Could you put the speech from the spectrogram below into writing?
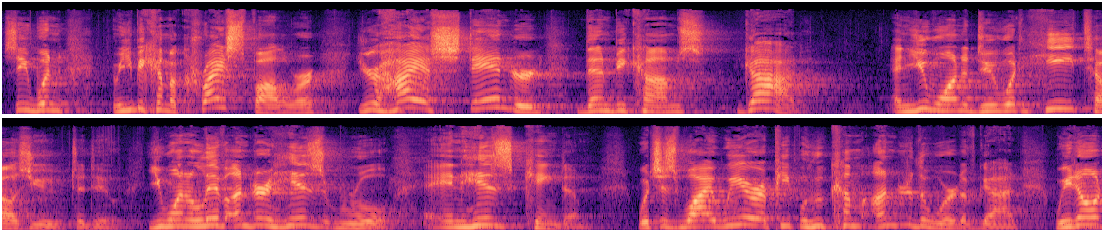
See, when, when you become a Christ follower, your highest standard then becomes God and you want to do what He tells you to do. You want to live under His rule, in His kingdom, which is why we are a people who come under the Word of God. We don't,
